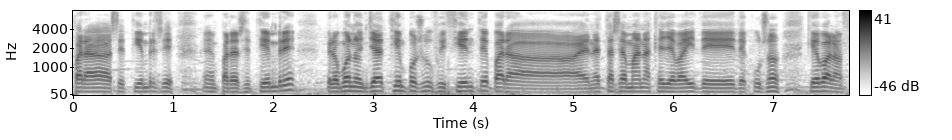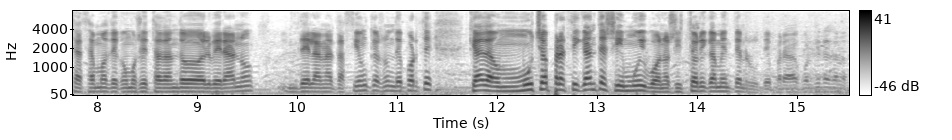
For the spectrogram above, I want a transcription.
para septiembre, se- eh, para septiembre, pero bueno, ya es tiempo suficiente para en estas semanas que lleváis de, de cursos qué balance hacemos de cómo se está dando el verano de la natación, que es un deporte que ha dado muchos practicantes y muy buenos históricamente en Rute para cualquiera de las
